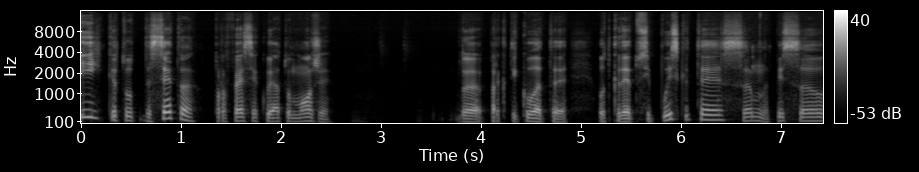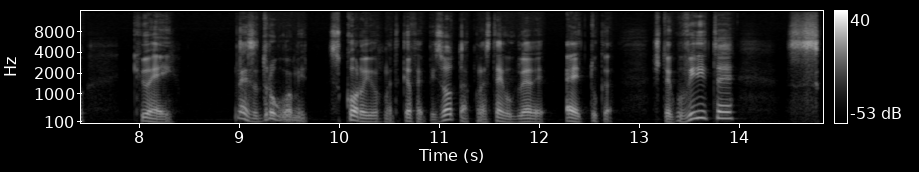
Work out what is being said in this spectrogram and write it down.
И като десета професия, която може да практикувате откъдето си поискате, съм написал QA. Не за друго, ами скоро имахме такъв епизод. Ако не сте го гледали, е, тук ще го видите. С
